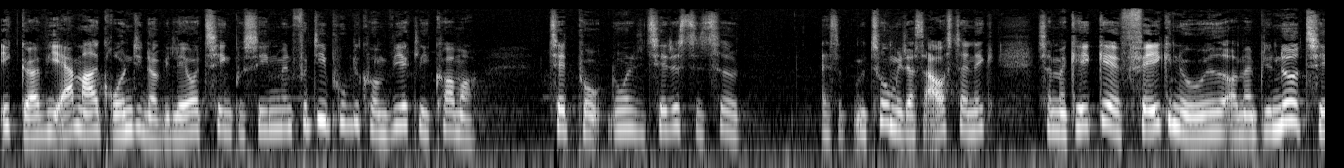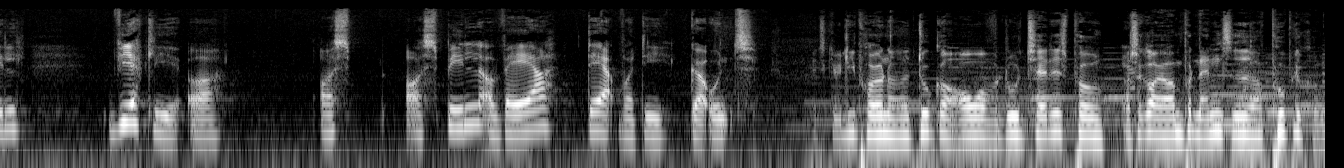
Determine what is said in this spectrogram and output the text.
ikke gør. Vi er meget grundige, når vi laver ting på scenen, men fordi publikum virkelig kommer tæt på, nogle af de tætteste tider, altså med to meters afstand, ikke? så man kan ikke øh, fake noget, og man bliver nødt til virkelig at, at, at spille og være der, hvor det gør ondt. Skal vi lige prøve noget? Du går over, hvor du er tættest på, og så går jeg om på den anden side og publikum.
